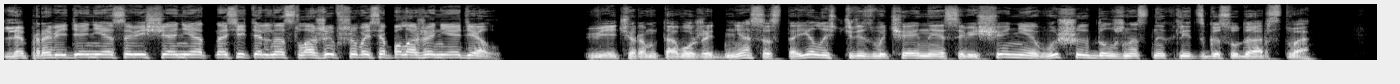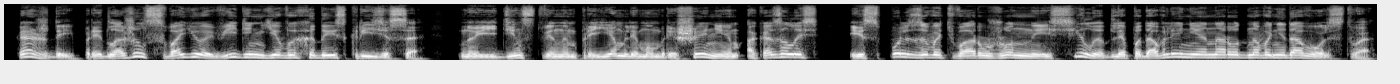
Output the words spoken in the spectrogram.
для проведения совещания относительно сложившегося положения дел. Вечером того же дня состоялось чрезвычайное совещание высших должностных лиц государства. Каждый предложил свое видение выхода из кризиса, но единственным приемлемым решением оказалось использовать вооруженные силы для подавления народного недовольства.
